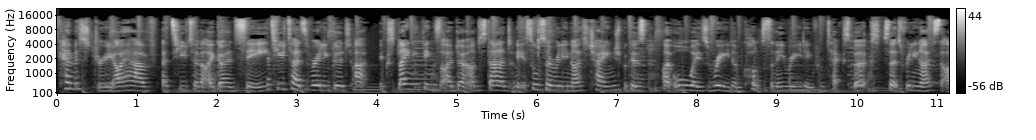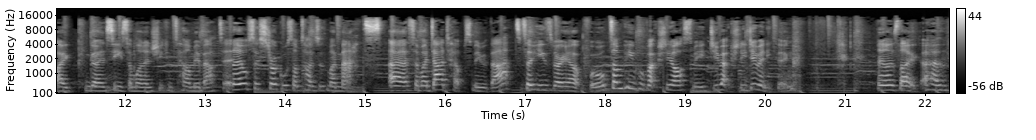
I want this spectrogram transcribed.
chemistry, I have a tutor that I go and see. The tutor is really good at explaining things that I don't understand and it's also really nice change because I always read, I'm constantly reading from textbooks. So it's really nice that I can go and see someone and she can tell me about it. And I also struggle sometimes with my maths. Uh, so my dad helps me with that. So he's very helpful. Some people have actually asked me, do you actually do anything? And I was like, um,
